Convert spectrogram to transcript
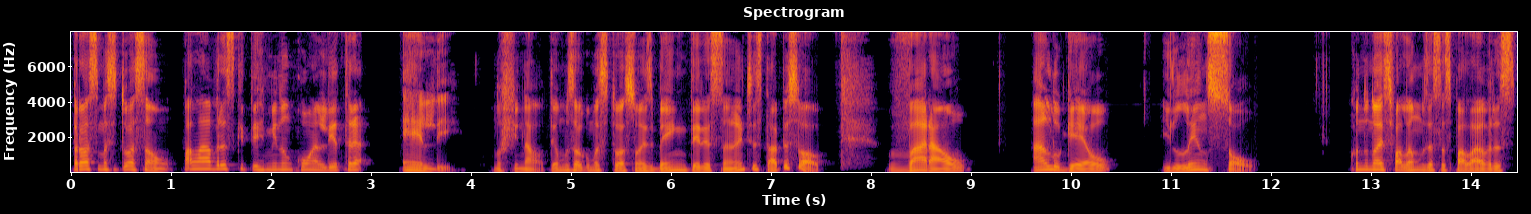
Próxima situação. Palavras que terminam com a letra L no final. Temos algumas situações bem interessantes, tá, pessoal? Varal, aluguel e lençol. Quando nós falamos essas palavras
